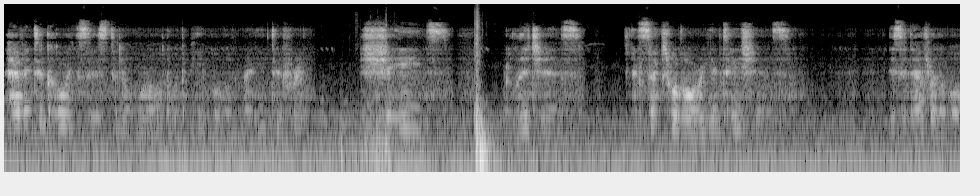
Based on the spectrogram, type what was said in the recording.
Having to coexist in a world with people of many different shades, religions, and sexual orientations is inevitable.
